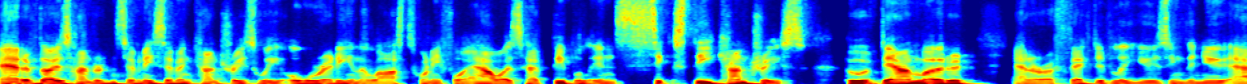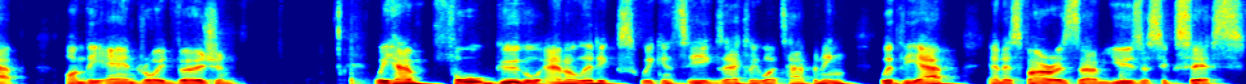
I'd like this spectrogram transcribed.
out of those 177 countries, we already in the last 24 hours have people in 60 countries who have downloaded and are effectively using the new app on the Android version. We have full Google Analytics. We can see exactly what's happening with the app and as far as um, user success.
